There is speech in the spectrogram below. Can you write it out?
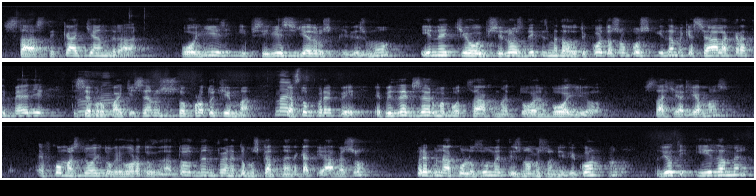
στα αστικά κέντρα πολύ υψηλής συγκέντρωσης πληθυσμού είναι και ο υψηλός δείκτης μεταδοτικότητας, όπως είδαμε και σε άλλα κράτη-μέλη της mm -hmm. Ευρωπαϊκής Ένωσης στο πρώτο κύμα. Και αυτό πρέπει, επειδή δεν ξέρουμε πότε θα έχουμε το εμβόλιο στα χέρια μας, ευχόμαστε όλοι το γρηγορότερο δυνατό, δεν φαίνεται όμως κάτι να είναι κάτι άμεσο πρέπει να ακολουθούμε τις νόμες των ειδικών, διότι είδαμε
